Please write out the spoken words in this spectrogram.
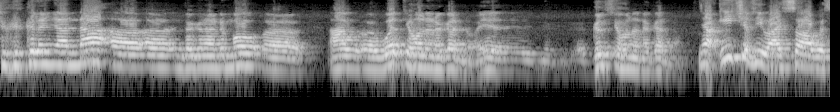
ትክክለኛና አ፣ አ፣ እንደገና ደግሞ አ፣ አ፣ ወጥ የሆነ ነገር ነው ይሄ ግልጽ የሆነ ነገር ነው Now, each of you I saw was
